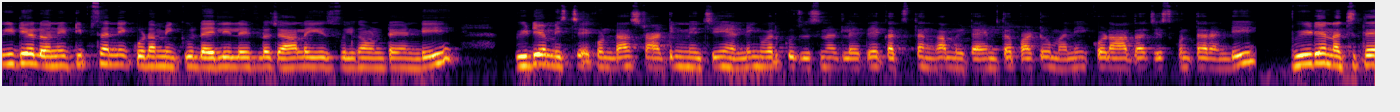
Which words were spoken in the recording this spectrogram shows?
వీడియోలోని టిప్స్ అన్నీ కూడా మీకు డైలీ లైఫ్లో చాలా యూస్ఫుల్గా ఉంటాయండి. వీడియో మిస్ చేయకుండా స్టార్టింగ్ నుంచి ఎండింగ్ వరకు చూసినట్లయితే ఖచ్చితంగా మీ టైంతో పాటు మనీ కూడా ఆదా చేసుకుంటారండి. వీడియో నచ్చితే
